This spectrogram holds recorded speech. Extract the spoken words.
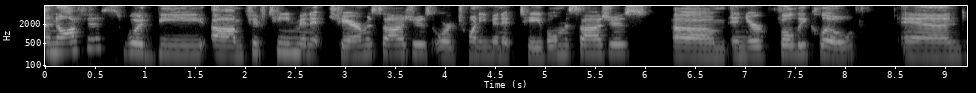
an office would be um, 15 minute chair massages or 20 minute table massages um, and you're fully clothed and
